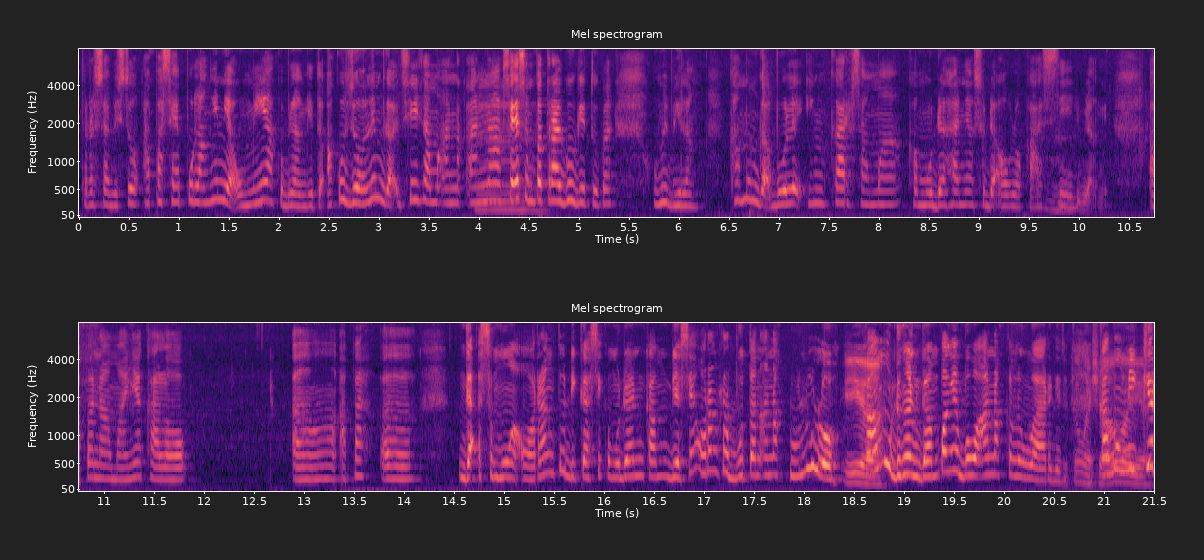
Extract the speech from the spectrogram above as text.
Terus habis itu, apa saya pulangin ya Umi? Aku bilang gitu. Aku zolim nggak sih sama anak-anak? Saya Hmm. sempat ragu gitu kan. Umi bilang, kamu nggak boleh ingkar sama kemudahan yang sudah Allah kasih. Hmm. Dibilang gitu. Apa namanya kalau eh, apa eh, nggak semua orang tuh dikasih kemudahan kamu biasanya orang rebutan anak dulu loh Iya. kamu dengan gampangnya bawa anak keluar gitu Itu kamu Allah, ya. mikir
